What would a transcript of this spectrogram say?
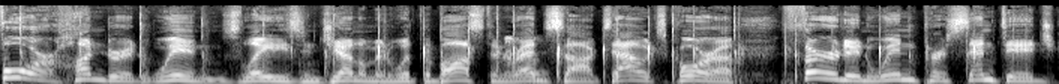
400 wins, ladies and gentlemen, with the Boston Red Sox. Alex Cora, third in win percentage,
